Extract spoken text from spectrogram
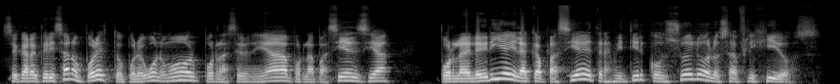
se caracterizaron por esto, por el buen humor, por la serenidad, por la paciencia, por la alegría y la capacidad de transmitir consuelo a los afligidos.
